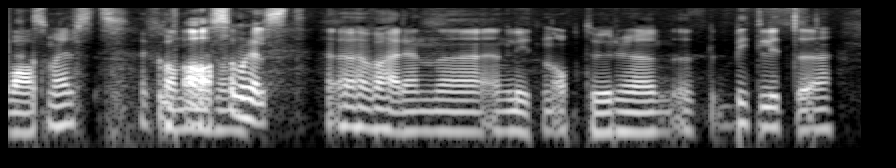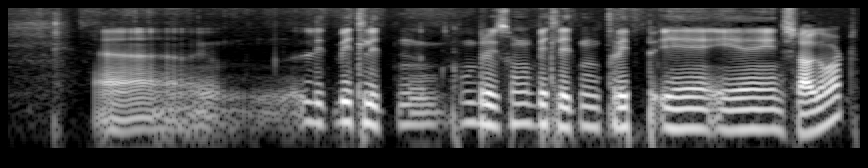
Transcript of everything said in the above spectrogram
hva som helst. Det kan Hva liksom, som helst. eh, være en, eh, en liten opptur. eh, Et bitte lite eh, litt, bitte liten, brukes som en bitte liten klipp i, i innslaget vårt.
